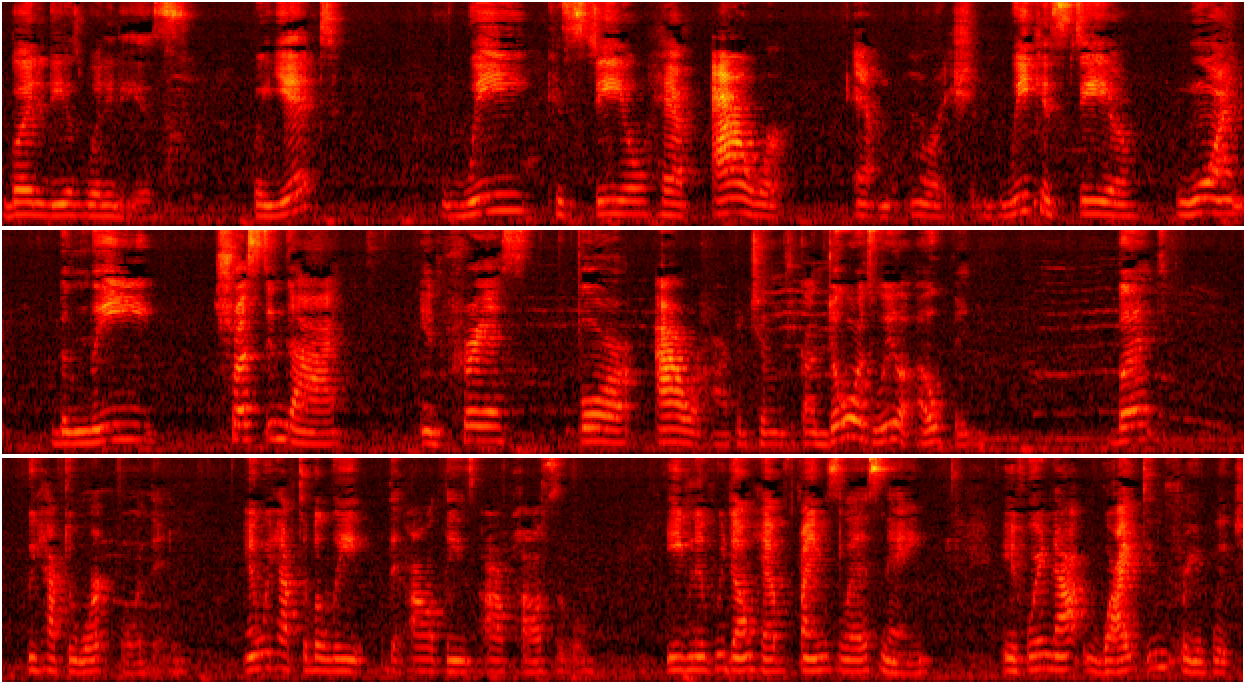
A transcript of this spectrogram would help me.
but it is what it is. But yet, we can still have our admiration. We can still, one, believe, trust in God, and press for our opportunity. Because doors will open, but we have to work for them. And we have to believe that all things are possible. Even if we don't have a famous last name, if we're not white and privileged,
